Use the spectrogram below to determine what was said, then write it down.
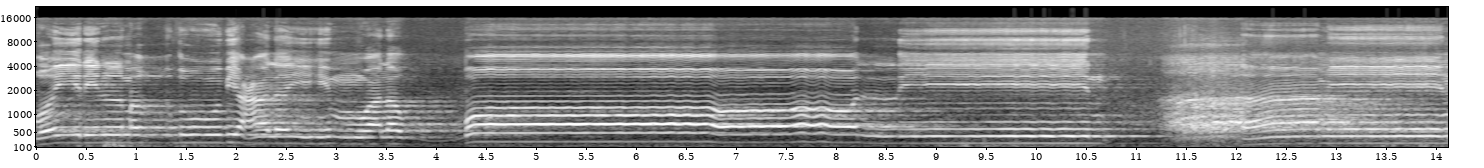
غير المغضوب عليهم ولا الضالين. آمين.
